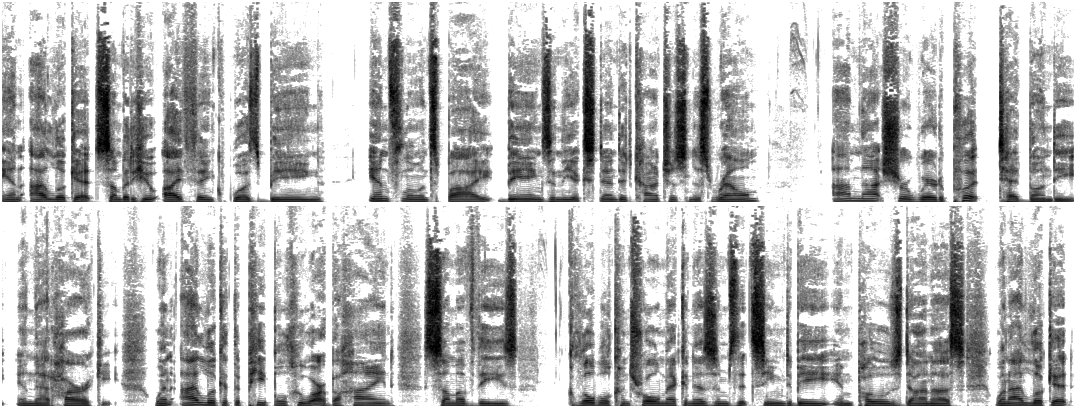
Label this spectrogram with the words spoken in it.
and I look at somebody who I think was being influenced by beings in the extended consciousness realm, I'm not sure where to put Ted Bundy in that hierarchy. When I look at the people who are behind some of these global control mechanisms that seem to be imposed on us. When I look at,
